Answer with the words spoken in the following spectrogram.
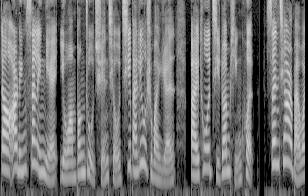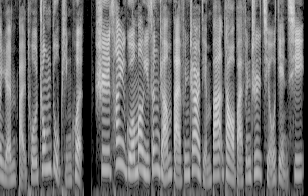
到二零三零年，有望帮助全球七百六十万人摆脱极端贫困，三千二百万人摆脱中度贫困。使参与国贸易增长百分之二点八到百分之九点七，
